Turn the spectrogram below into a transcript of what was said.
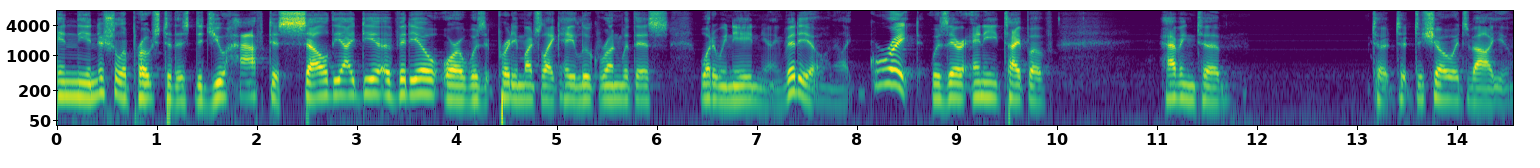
in the initial approach to this did you have to sell the idea of video or was it pretty much like hey luke run with this. What do we need? And you're like video. And they're like great. Was there any type of having to to to, to show its value?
